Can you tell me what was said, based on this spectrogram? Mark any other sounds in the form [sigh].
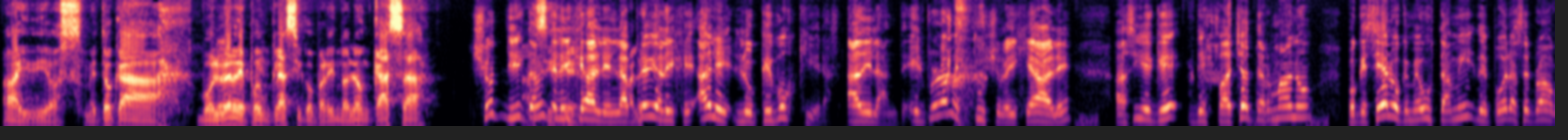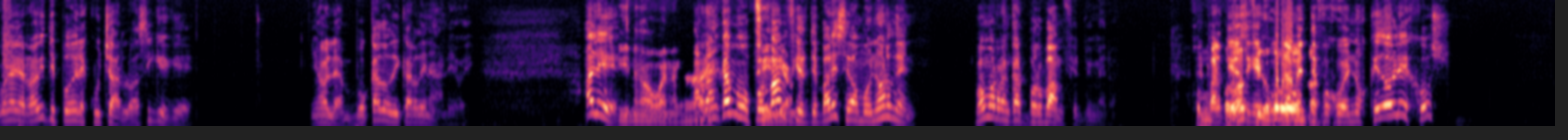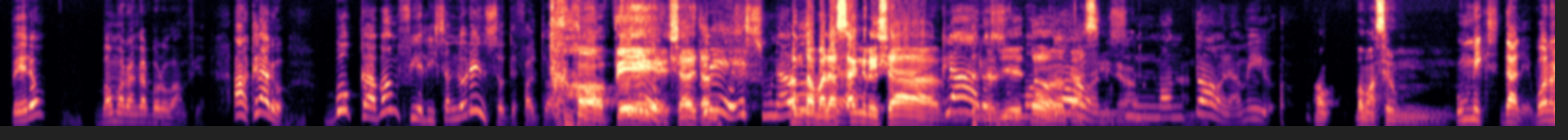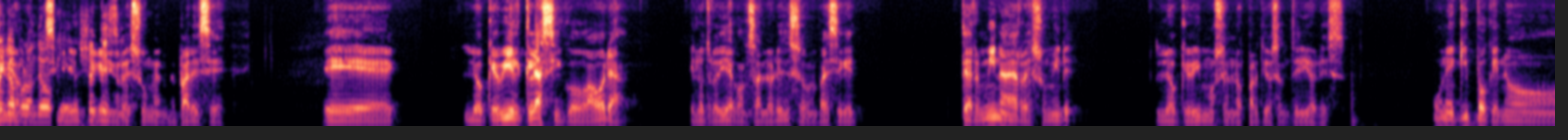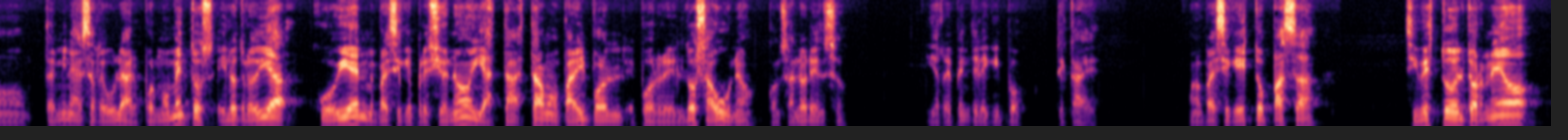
Ay, Dios. Me toca volver después de un clásico perdiéndolo en casa. Yo directamente Así le dije a Ale, en la vale. previa le dije, Ale, lo que vos quieras, adelante. El programa es tuyo, le dije a Ale. Así que, despachate, hermano, porque si hay algo que me gusta a mí de poder hacer programa con Ale Rabita es poder escucharlo. Así que, que. Ni hablar, bocado de cardenales hoy. Ale, Y no, bueno, arrancamos por Sí, Banfield, ¿te parece? Vamos en orden. Vamos a arrancar por Banfield primero. El ¿Por partido que justamente fue jueves nos quedó lejos, pero vamos a arrancar por Banfield. Ah, claro, Boca, Banfield y San Lorenzo te faltó. [laughs] Oh, Pere, ya de. Es una tanta mala bocha. sangre ya Claro, me es un todo montón, casi. es ¿no? un montón, amigo. Vamos- a hacer un, Un mix, dale, voy a arrancar pequeño, por donde vos sí, quieras. un te pequeño resumen, me parece. Eh, lo que vi el clásico ahora, el otro día con San Lorenzo, me parece que termina de resumir lo que vimos en los partidos anteriores. Un equipo que no termina de ser regular. Por momentos, el otro día jugó bien, me parece que presionó y hasta estábamos para ir por, el- por el 2 a 1 con San Lorenzo. Y de repente el equipo se cae. Bueno, me parece que esto pasa. Si ves todo el torneo,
